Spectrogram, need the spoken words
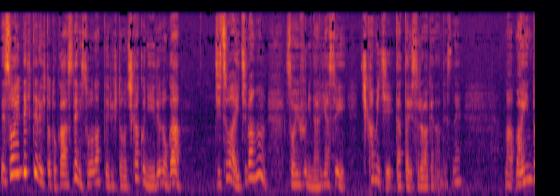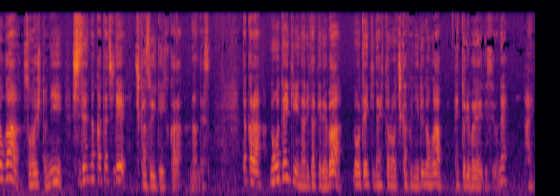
でそういうできてる人とかすでにそうなっている人の近くにいるのが実は一番そういうふうになりやすい近道だったりするわけなんですね。まあ、マインドがその人に自然な形で近づいていくからなんです。だから能天気になりたければ能天気な人の近くにいるのが手っ取り早いですよね。はい、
